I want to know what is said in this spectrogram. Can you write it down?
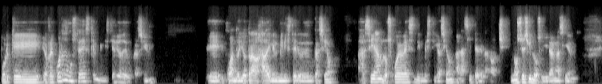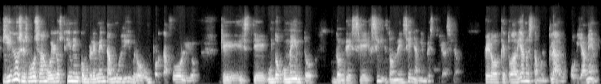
Porque recuerden ustedes que el Ministerio de Educación eh, cuando yo trabajaba en el Ministerio de Educación, hacían los jueves de investigación a las 7 de la noche. No sé si lo seguirán haciendo. Y ellos esbozan o ellos tienen, complementan un libro, un portafolio, que, este, un documento donde, se, donde enseñan investigación, pero que todavía no está muy claro, obviamente.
